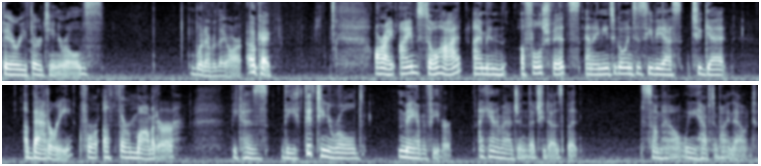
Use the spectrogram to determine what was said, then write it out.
fairy 13-year-olds. Whatever they are. Okay all right, I'm so hot. I'm in a full schwitz and I need to go into CVS to get a battery for a thermometer because the 15 year old may have a fever. I can't imagine that she does, but somehow we have to find out.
